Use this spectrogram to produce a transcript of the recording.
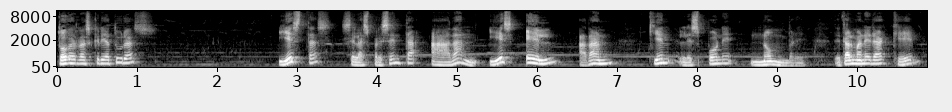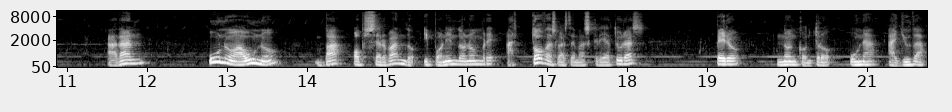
todas las criaturas y éstas se las presenta a Adán y es él, Adán, quien les pone nombre. De tal manera que Adán, uno a uno, va observando y poniendo nombre a todas las demás criaturas, pero no encontró una ayuda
